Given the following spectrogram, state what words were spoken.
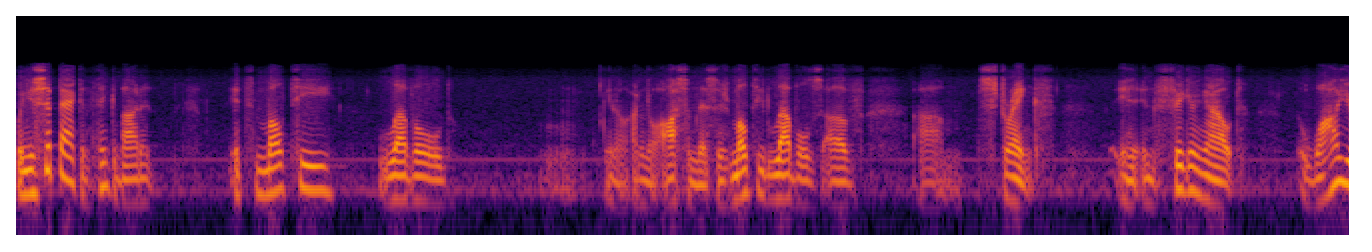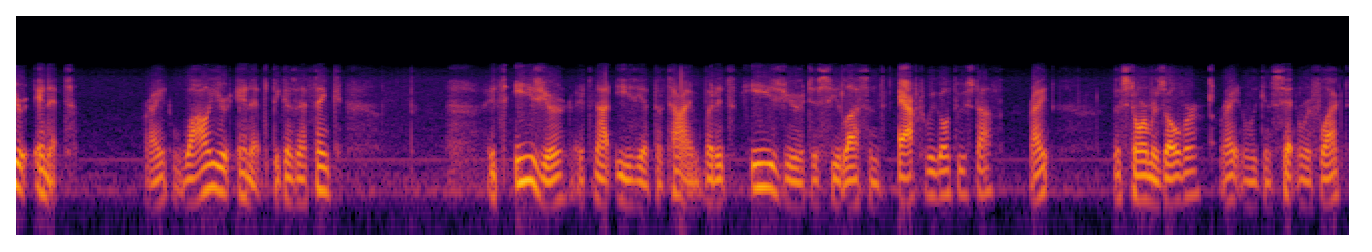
when you sit back and think about it, it's multi-leveled, you know, I don't know, awesomeness. There's multi levels of um, strength in, in figuring out while you're in it, right? While you're in it, because I think it's easier. It's not easy at the time, but it's easier to see lessons after we go through stuff, right? The storm is over, right, and we can sit and reflect.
